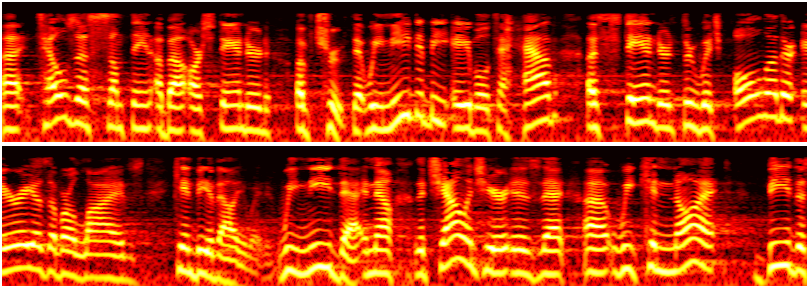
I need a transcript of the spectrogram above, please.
uh, tells us something about our standard of truth that we need to be able to have a standard through which all other areas of our lives can be evaluated. We need that. And now, the challenge here is that uh, we cannot be the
